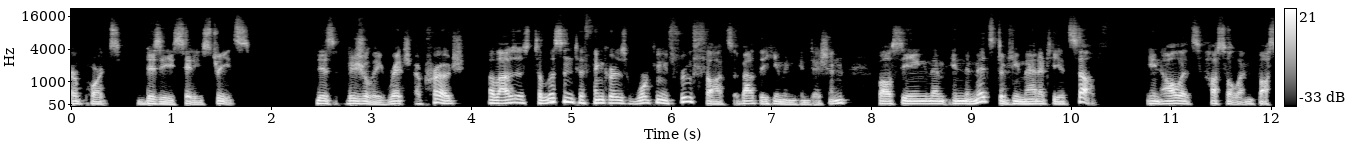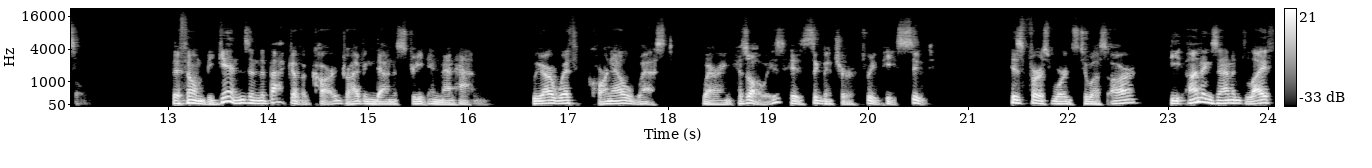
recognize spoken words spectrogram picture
airports, busy city streets. This visually rich approach allows us to listen to thinkers working through thoughts about the human condition while seeing them in the midst of humanity itself, in all its hustle and bustle. The film begins in the back of a car driving down a street in Manhattan. We are with Cornel West, wearing, as always, his signature three piece suit. His first words to us are The unexamined life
